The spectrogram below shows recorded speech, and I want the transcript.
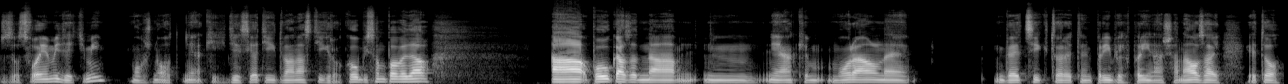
so svojimi deťmi, možno od nejakých 10-12 rokov by som povedal, a poukázať na mm, nejaké morálne veci, ktoré ten príbeh prináša. Naozaj je to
